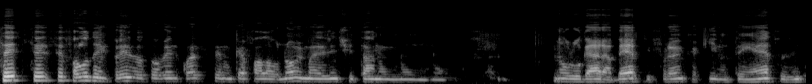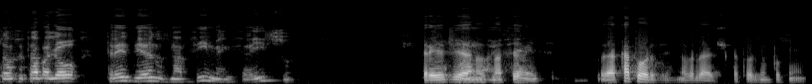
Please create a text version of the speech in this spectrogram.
Você falou da empresa, eu estou vendo quase que você não quer falar o nome, mas a gente está num, num, num, lugar aberto e franco aqui, não tem essas. Então você trabalhou 13 anos na Siemens, é isso? 13 anos na Siemens. 14, é, na verdade, 14 um pouquinho.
